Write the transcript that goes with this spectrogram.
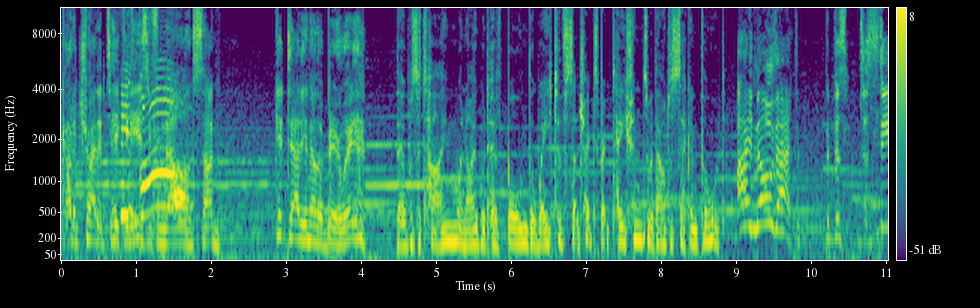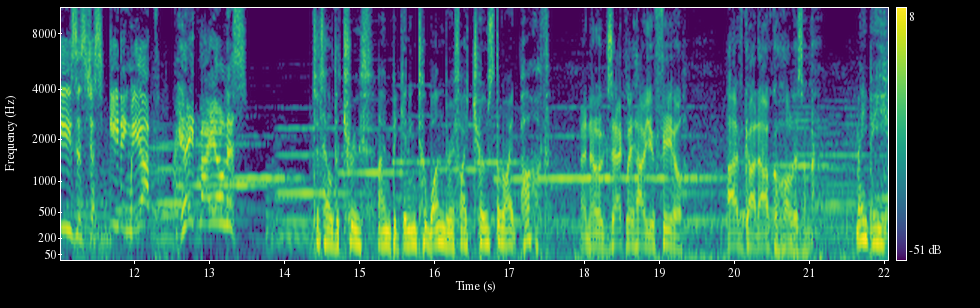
Gotta try to take it He's easy from now on, son. Get Daddy another beer, will you? There was a time when I would have borne the weight of such expectations without a second thought. I know that! But this disease is just eating me up! I hate my illness! To tell the truth, I'm beginning to wonder if I chose the right path. I know exactly how you feel. I've got alcoholism. Maybe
